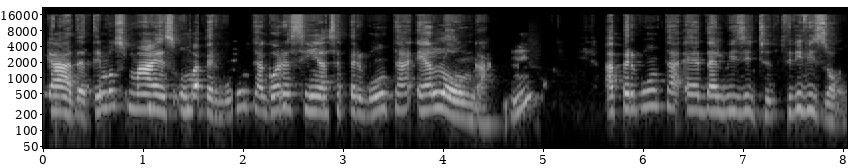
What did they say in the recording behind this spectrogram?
Obrigada. Temos mais uma pergunta. Agora sim, essa pergunta é longa. Hum? A pergunta é da Luísa Trivison.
